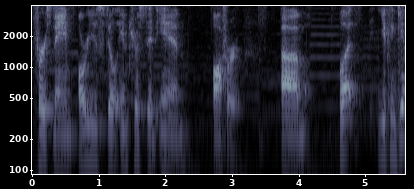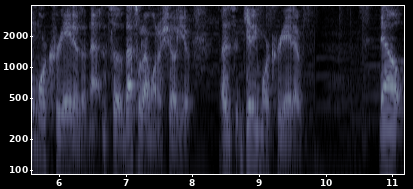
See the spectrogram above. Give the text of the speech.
first name, are you still interested in offer?" Um, but you can get more creative than that, and so that's what I want to show you, is getting more creative. Now,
